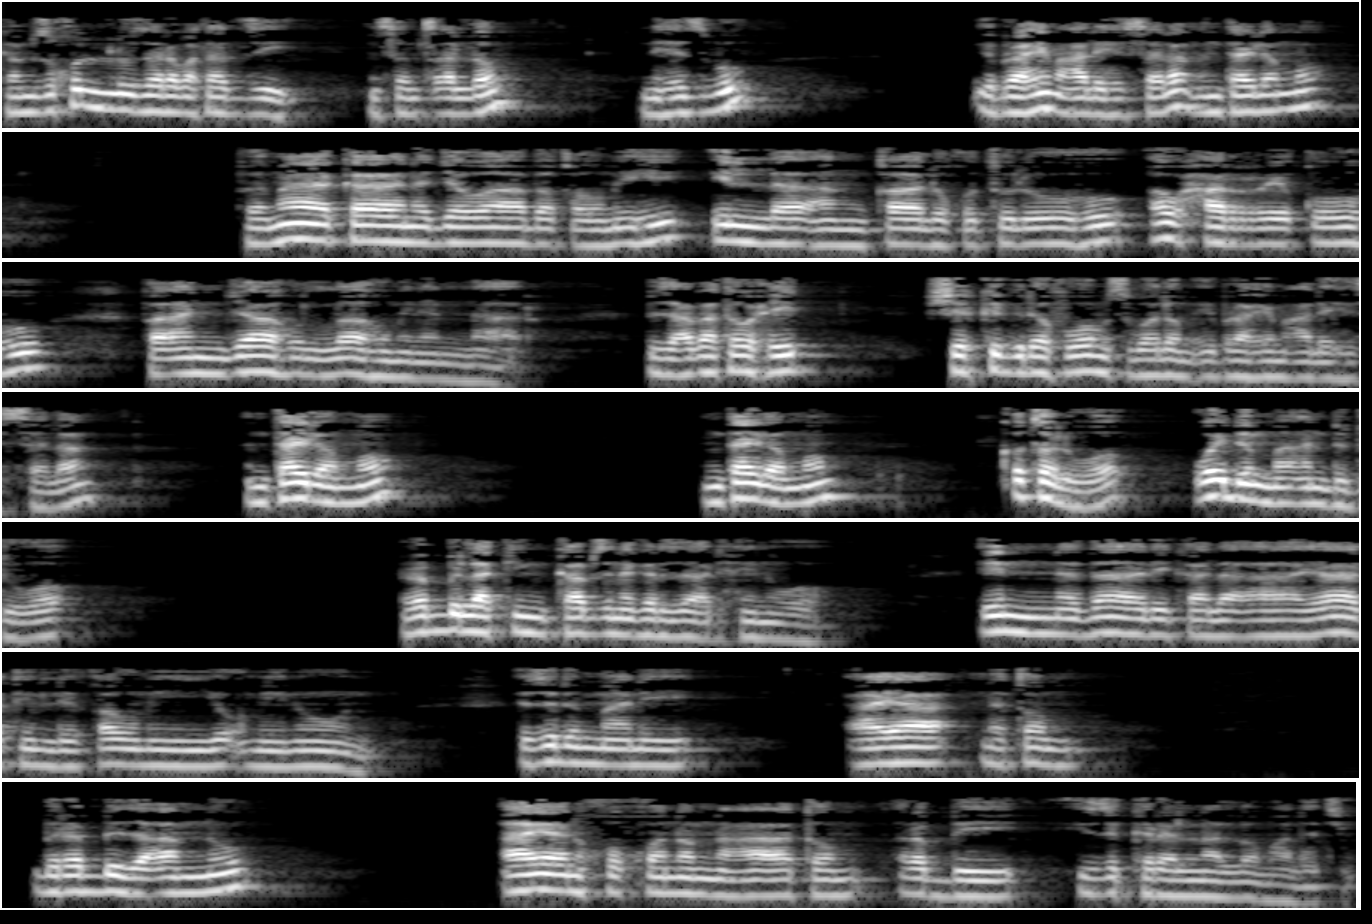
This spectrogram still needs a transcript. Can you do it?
ከምዚ ኩሉ ዘረባታት እዚ ምስ ኣምጻሎም ንህዝቡ ኢብራሂም ዓለይሂ ሰላም እንታይ ኢሎሞ ፈማ ካነ ጀዋበ ቀውሚሂ ኢላ ኣን ቃሉ ቅትሉሁ ኣው ሓርቁሁ ፈኣንጃሁ ላሁ ምና ናር ብዛዕባ ተውሒድ ሽርኪ ግደፍዎ ምስ በሎም ኢብራሂም ዓለይሂ ሰላም እንታይ ኢሎሞ እንታይ ኢሎሞም ቅተልዎ ወይ ድማ ኣንድድዎ ረቢ ላኪን ካብዚ ነገርዚ ኣድሒንዎ ኢነ ዛሊከ ለኣያትን ሊቀውሚን ዩእሚኑን እዚ ድማ ኣያ ነቶም ብረቢ ዝኣምኑ ኣያ ንክኾኖም ንዓኣቶም ረቢ ይዝክረልና ኣሎ ማለት እዩ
